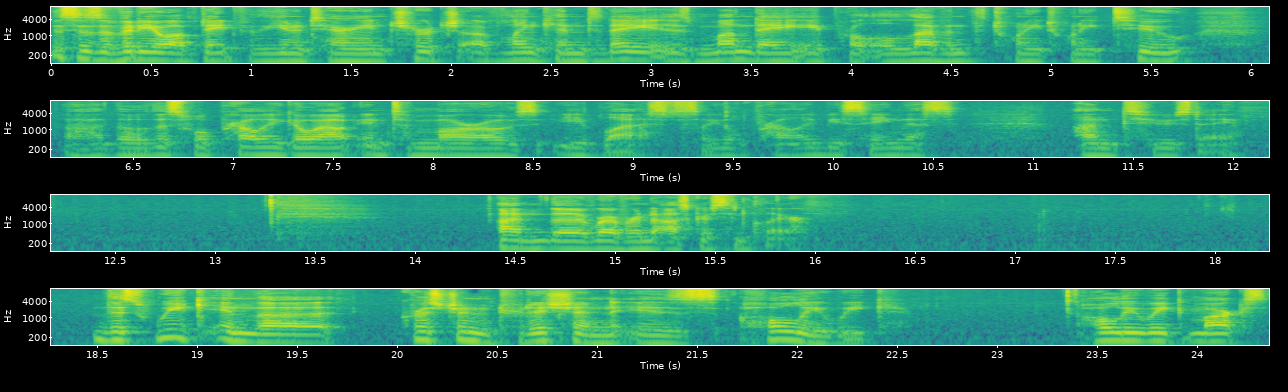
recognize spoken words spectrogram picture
This is a video update for the Unitarian Church of Lincoln. Today is Monday, April 11th, 2022, uh, though this will probably go out in tomorrow's e-blast, so you'll probably be seeing this on Tuesday. I'm the Reverend Oscar Sinclair. This week in the Christian tradition is Holy Week. Holy Week marks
